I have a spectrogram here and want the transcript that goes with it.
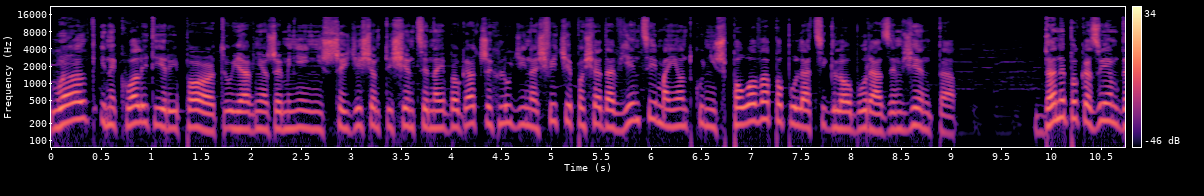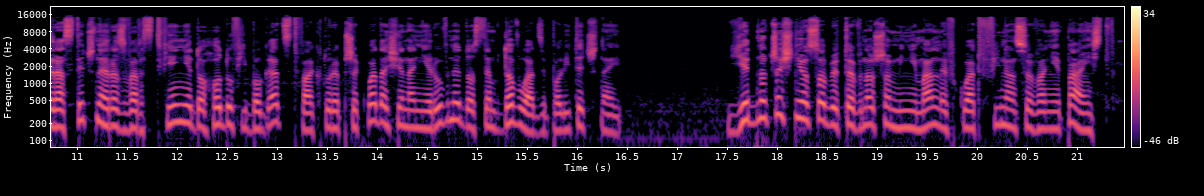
World Inequality Report ujawnia, że mniej niż 60 tysięcy najbogatszych ludzi na świecie posiada więcej majątku niż połowa populacji globu razem wzięta. Dane pokazują drastyczne rozwarstwienie dochodów i bogactwa, które przekłada się na nierówny dostęp do władzy politycznej. Jednocześnie osoby te wnoszą minimalny wkład w finansowanie państw.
